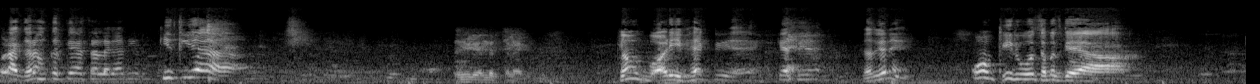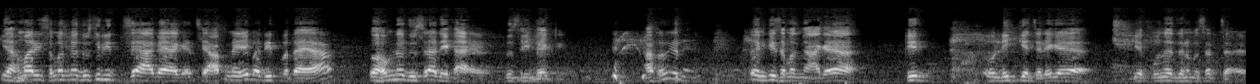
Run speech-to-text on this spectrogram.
थोड़ा गर्म करके ऐसा लगा दिया खींच लिया। अंदर क्यों? बॉडी इफ़ेक्टिव है कैसी है? समझे ने वो फिर वो समझ गया कि हमारी समझ में दूसरी रीत से आ गया, कैसे? आपने एक रीत बताया तो हमने दूसरा देखा है, दूसरी फैक्ट्री आप समझे ना? तो इनकी समझ में आ गया। फिर वो लिख के चले गए कि पुनर्जन्म सच्चा है।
